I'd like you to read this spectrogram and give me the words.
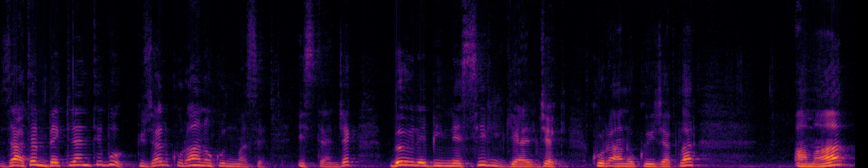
zaten beklenti bu. Güzel Kur'an okunması istenecek. Böyle bir nesil gelecek. Kur'an okuyacaklar. Ama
